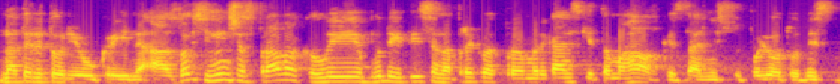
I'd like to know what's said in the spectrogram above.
на території України. А зовсім інша справа, коли буде йтися, наприклад, про американські томагавки з дальністю польоту десь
